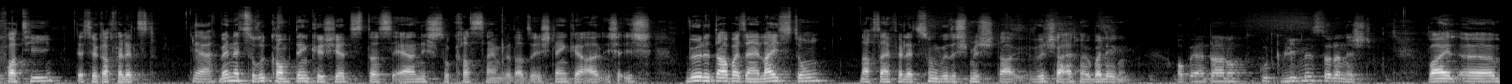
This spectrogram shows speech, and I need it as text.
Fati, der ist ja gerade verletzt. Ja. Wenn er zurückkommt, denke ich jetzt, dass er nicht so krass sein wird. Also ich denke, ich, ich würde da bei seiner Leistung, nach seiner Verletzung, würde ich mich da, würde ich da erstmal überlegen, ob er da noch gut geblieben ist oder nicht. Weil, äh,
